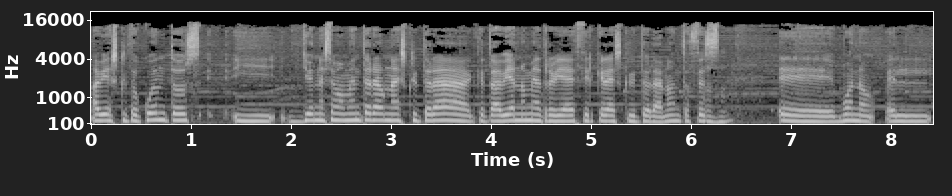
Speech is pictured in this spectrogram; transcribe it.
había escrito cuentos y yo en ese momento era una escritora que todavía no me atrevía a decir que era escritora, ¿no? Entonces, uh -huh. eh, bueno, el,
